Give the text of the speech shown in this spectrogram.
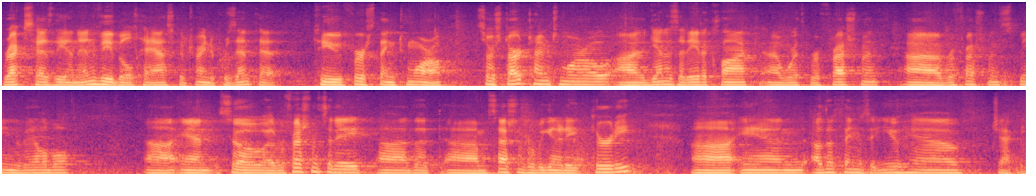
Rex has the unenviable task of trying to present that to you first thing tomorrow. So our start time tomorrow, uh, again, is at 8 o'clock uh, with refreshment, uh, refreshments being available. Uh, and so uh, refreshments at 8, uh, the um, sessions will begin at 8.30. Uh, and other things that you have, Jackie.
